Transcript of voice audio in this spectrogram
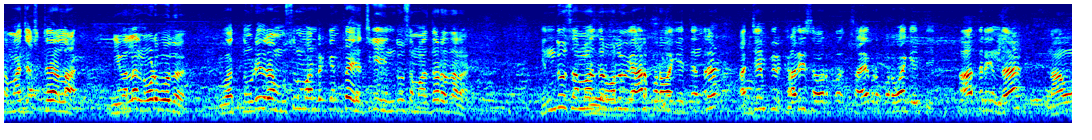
ಸಮಾಜ ಅಷ್ಟೇ ಅಲ್ಲ, ನೀವೆಲ್ಲ ನೋಡ್ಬೋದು. ಇವತ್ತು ನೋಡಿದ್ರೆ ಮುಸಲ್ಮಾನರಿಗಿಂತ ಹೆಚ್ಚಿಗೆ ಹಿಂದೂ ಸಮಾಜದವ್ರು ಅದಾರ. ಹಿಂದೂ ಸಮಾಜದ ಒಲವು ಯಾರ ಪರವಾಗಿ ಐತಿ ಅಂದ್ರೆ ಅಜ್ಜಂಪೀರ್ ಖಾದ್ರಿ ಸಾಹೇಬ್ರ ಸಾಹೇಬರ ಪರವಾಗಿ ಐತಿ ಆದ್ದರಿಂದ ನಾವು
